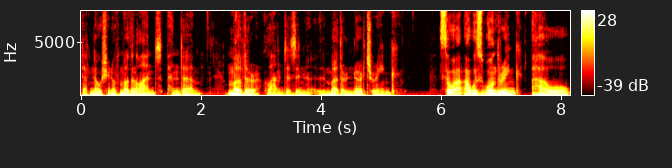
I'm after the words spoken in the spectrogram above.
that notion of motherland and um, motherland as in uh, mother nurturing. So I, I was wondering how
